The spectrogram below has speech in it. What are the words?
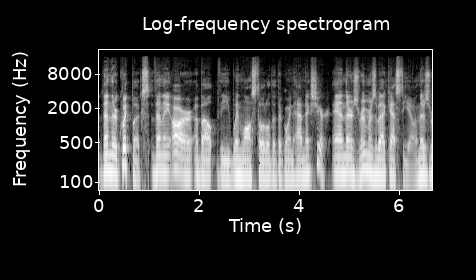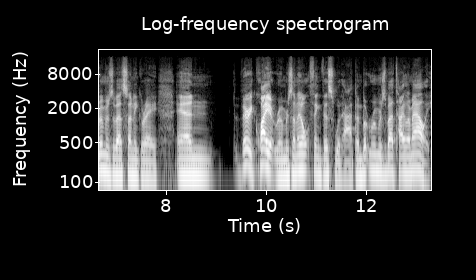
than their QuickBooks than they are about the win loss total that they're going to have next year. And there's rumors about Castillo, and there's rumors about Sonny Gray, and very quiet rumors, and I don't think this would happen, but rumors about Tyler Mahle.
